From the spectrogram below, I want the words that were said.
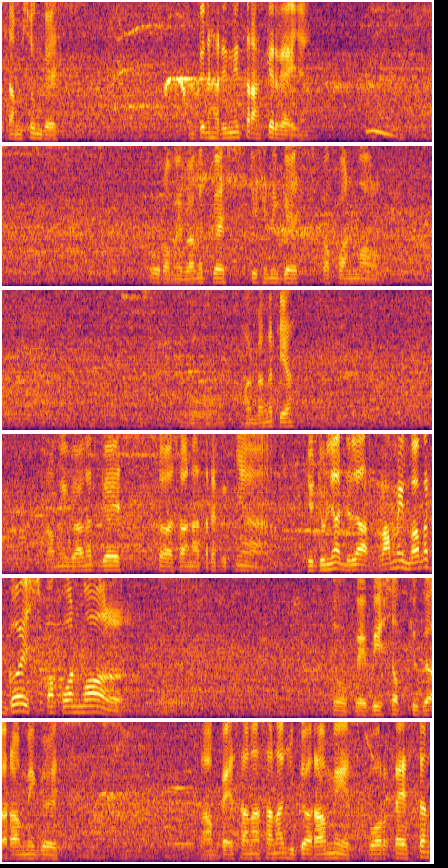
Samsung guys. Mungkin hari ini terakhir kayaknya. Oh, ramai banget guys di sini guys, Pakuan Mall. Oh, ramai banget ya. Ramai banget guys suasana trafiknya. Judulnya adalah ramai banget guys Pakuan Mall. Tuh, baby shop juga ramai guys. Sampai sana-sana juga ramai, Sportation.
